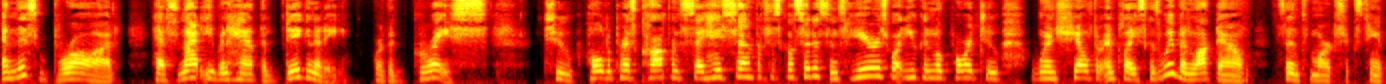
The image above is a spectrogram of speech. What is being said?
And this broad has not even had the dignity or the grace to hold a press conference say, hey, San Francisco citizens, here's what you can look forward to when shelter in place. Because we've been locked down since March 16th.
